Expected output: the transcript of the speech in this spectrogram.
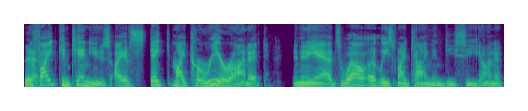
The fight continues. I have staked my career on it. And then he adds, well, at least my time in DC on it.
